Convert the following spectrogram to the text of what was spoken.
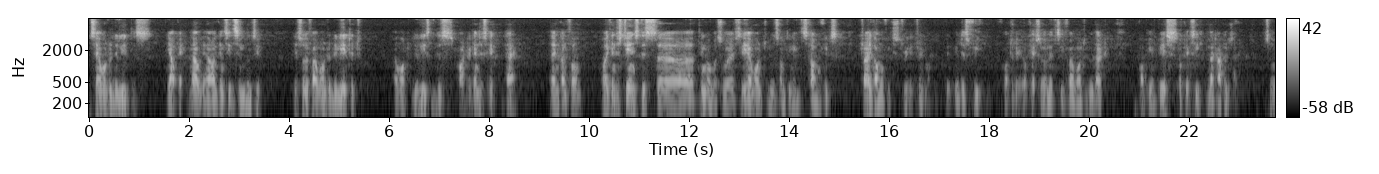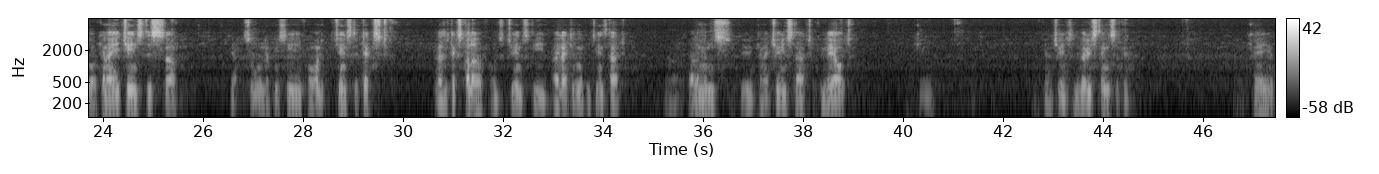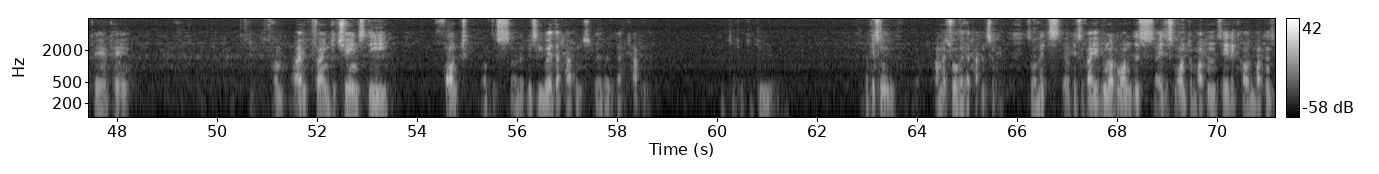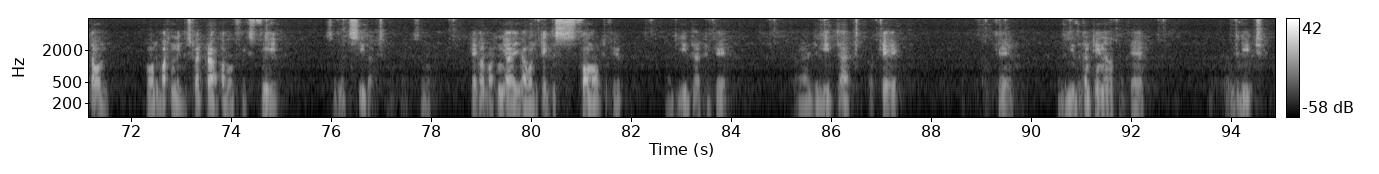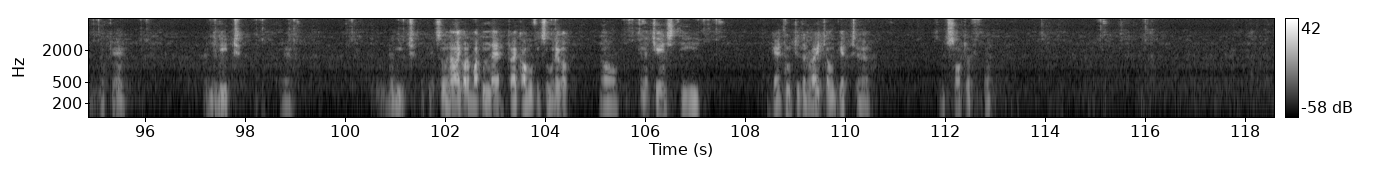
Say I want to delete this yeah okay. Now now I can see the symbols here okay, so if I want to delete it I want to delete this part I can just hit that then confirm. Or I can just change this uh, thing over. So I say I want to do something like this Carbofix try Carbofix trade, trademark. It, it is free for today. Okay so let's see if I want to do that. Copy and paste. Okay see that happens. So can I change this uh, yeah so let me see if I want to change the text there's a text color let's change the highlighting I can change that uh, elements okay, can I change that? Okay, layout okay. I can change the various things okay. Okay okay okay. I'm, I'm trying to change the font of this uh, let me see where that happens where does that happen Hmm. okay so I'm not sure where that happens okay. So let's okay so if I do not want this I just want a button say like how the button is down. I want a button like this track Carbofix free. So let's see that. Okay, so okay, I got a button yeah I, I want to take this form out of here. I delete that okay. I delete that okay. Okay delete the container okay. Delete okay. And delete okay. delete okay. So now I got a button there try Carbofix or whatever. Now can I change the okay I think to the right I would get uh, some sort of uh,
